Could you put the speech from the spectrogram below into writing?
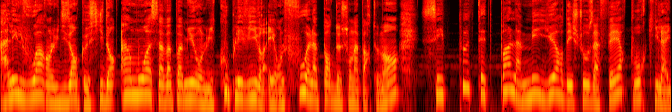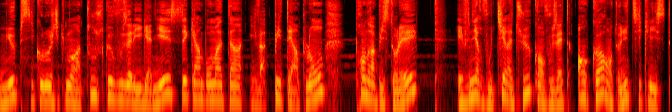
allez le voir en lui disant que si dans un mois ça va pas mieux, on lui coupe les vivres et on le fout à la porte de son appartement, c'est peut-être pas la meilleure des choses à faire pour qu'il aille mieux psychologiquement. Tout ce que vous allez y gagner, c'est qu'un bon matin, il va péter un plomb, prendre un pistolet et venir vous tirer dessus quand vous êtes encore en tenue de cycliste.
